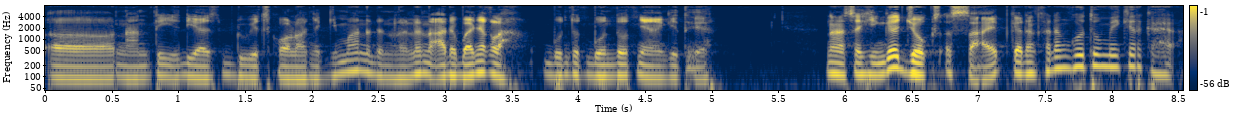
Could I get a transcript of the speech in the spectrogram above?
eh nanti dia duit sekolahnya gimana dan lain-lain. Ada banyak lah buntut-buntutnya gitu ya nah sehingga jokes aside kadang-kadang gue tuh mikir kayak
